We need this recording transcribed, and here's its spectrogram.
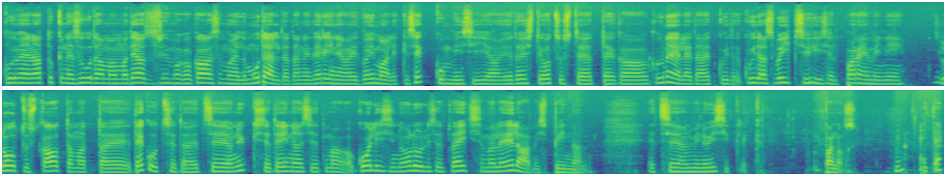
kui me natukene suudame oma teadusrühmaga kaasa mõelda, mudeldada neid erinevaid võimalikke sekkumisi ja, ja tõesti otsustajatega kõneleda, et kuidas võiks ühiselt paremini lootust kaotamata tegutseda, et see on üks ja teine asi, et ma kolisin oluliselt väiksemale elamispinnale. et see on minu isiklik panus. Mhm, aitäh.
